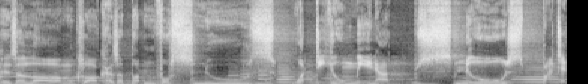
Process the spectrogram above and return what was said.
his alarm clock has a button for snooze. What do you mean, a snooze button.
